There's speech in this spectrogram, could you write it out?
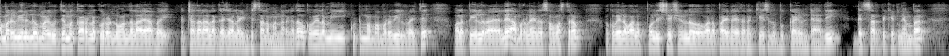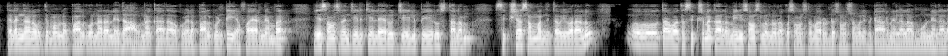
అమరవీరులు మరియు ఉద్యమకారులకు రెండు వందల యాభై చదరాల గజాల ఇంటి స్థలం అన్నారు కదా. ఒకవేళ మీ కుటుంబం అమరవీరులు అయితే వాళ్ళ పేర్లు రాయాలి. అమరులైన సంవత్సరం. ఒకవేళ వాళ్ళ పోలీస్ స్టేషన్లో వాళ్ళ పైన ఏదైనా కేసులు బుక్ అయి ఉంటే అది డెత్ సర్టిఫికేట్ నెంబర్. తెలంగాణ ఉద్యమంలో పాల్గొన్నారా లేదా అవునా కాదా? ఒకవేళ పాల్గొంటే ఎఫ్ఐఆర్ నెంబర్. ఏ సంవత్సరం జైలుకి వెళ్ళారు జైలు పేరు స్థలం శిక్ష సంబంధిత వివరాలు. తర్వాత శిక్షణ కాలం. ఎన్ని సంవత్సరాలు ఒక సంవత్సరమా? రెండు సంవత్సరమా? లేకపోతే ఆరు నెలల? మూడు నెలల?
